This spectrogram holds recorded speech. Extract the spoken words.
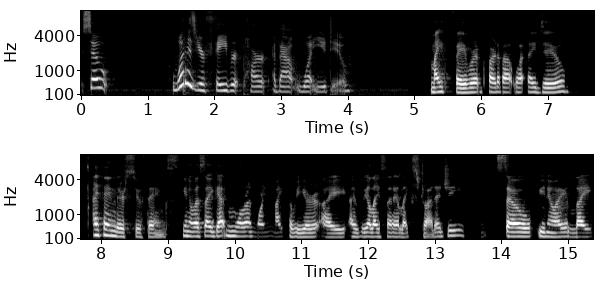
So, what is your favorite part about what you do? My favorite part about what I do, I think there's two things. You know, as I get more and more in my career, I, I realize that I like strategy. So, you know, I like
